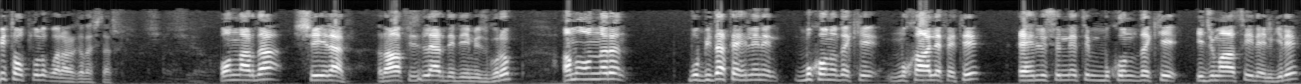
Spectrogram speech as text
bir topluluk var arkadaşlar. Onlar da Şiiler, Rafiziler dediğimiz grup. Ama onların bu bidat ehlinin bu konudaki muhalefeti, ehli sünnetin bu konudaki icması ile ilgili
